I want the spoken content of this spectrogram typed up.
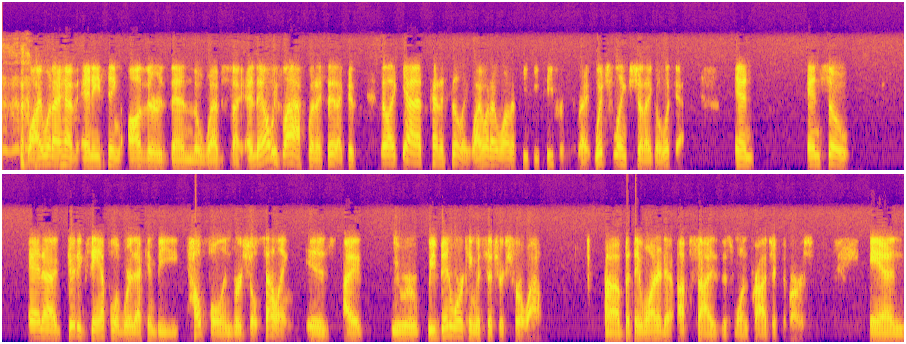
why would I have anything other than the website? And they always laugh when I say that because they're like, "Yeah, that's kind of silly. Why would I want a PPT from you, right? Which link should I go look at?" And and so and a good example of where that can be helpful in virtual selling is I we were we've been working with Citrix for a while, uh, but they wanted to upsize this one project of ours, and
